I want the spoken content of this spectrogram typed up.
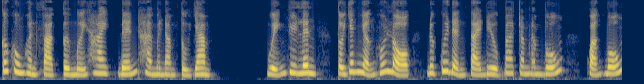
có khung hình phạt từ 12 đến 20 năm tù giam. Nguyễn Duy Linh, tội danh nhận hối lộ, được quy định tại Điều 354, khoản 4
